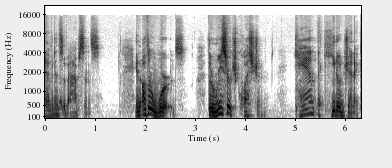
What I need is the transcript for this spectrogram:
evidence of absence. In other words, the research question, can a ketogenic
